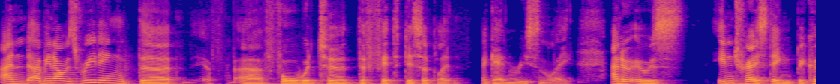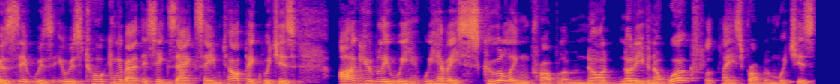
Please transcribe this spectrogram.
And I mean, I was reading the uh, foreword to the fifth discipline again recently, and it, it was interesting because it was it was talking about this exact same topic, which is arguably we we have a schooling problem, not not even a workplace problem, which is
